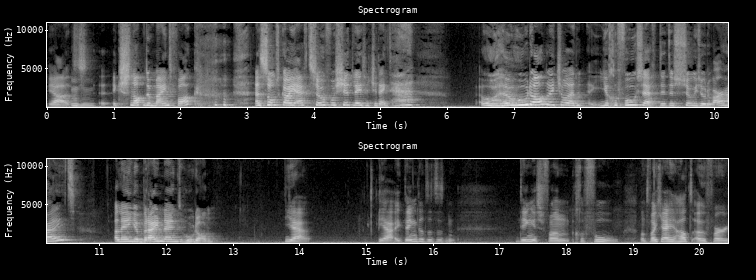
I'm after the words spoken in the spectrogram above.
ja, Mhm. ik snap de mindfuck. en soms kan je echt zoveel shit lezen dat je denkt, hè? Oh, Ja. Hoe dan? Weet je wel, het- je gevoel zegt, dit is sowieso de waarheid. Alleen je Mhm. brein denkt, hoe dan? Ja. Ja, ik denk dat het een ding is van gevoel. Want wat jij had over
